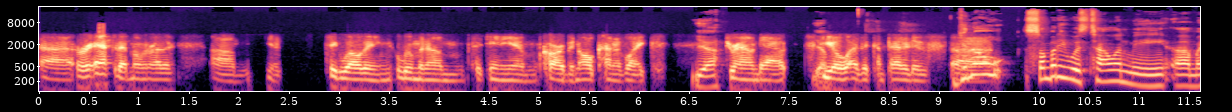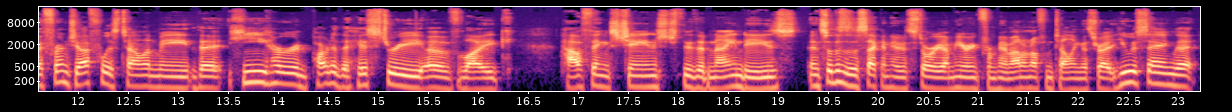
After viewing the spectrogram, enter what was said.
uh, or after that moment rather, um, you know, TIG welding, aluminum, titanium, carbon, all kind of like yeah drowned out steel yep. as a competitive. Uh, you know, somebody was telling me, uh, my friend Jeff was telling me that he heard part of the history of like how things changed through the 90s. And so this is a second story I'm hearing from him. I don't know if I'm telling this right. He was saying that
